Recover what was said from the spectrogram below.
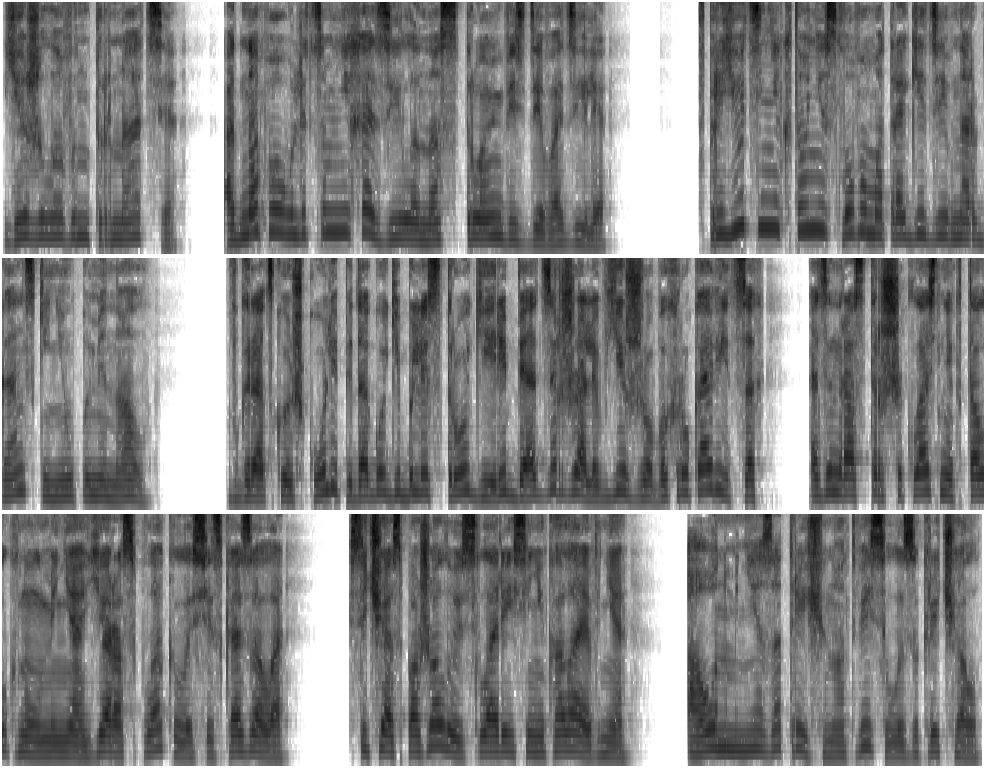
«Я жила в интернате. Одна по улицам не ходила, нас строем везде водили. В приюте никто ни словом о трагедии в Нарганске не упоминал. В городской школе педагоги были строгие, ребят держали в ежовых рукавицах. Один раз старшеклассник толкнул меня, я расплакалась и сказала, Сейчас пожалуюсь Ларисе Николаевне». А он мне за трещину отвесил и закричал.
